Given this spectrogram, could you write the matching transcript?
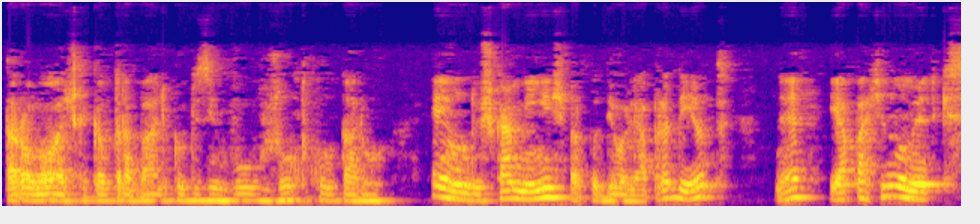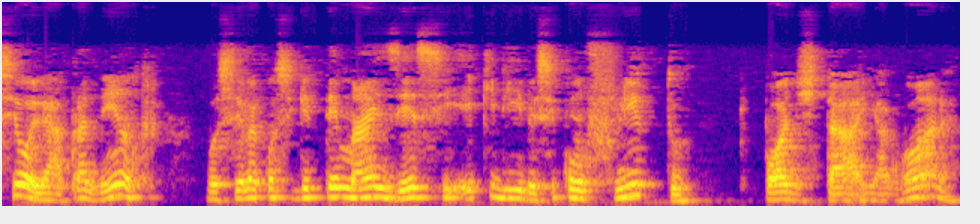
tarológica, que é o trabalho que eu desenvolvo junto com o tarô, é um dos caminhos para poder olhar para dentro, né? e a partir do momento que se olhar para dentro, você vai conseguir ter mais esse equilíbrio, esse conflito que pode estar aí agora,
